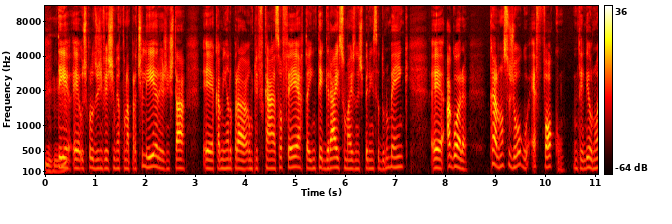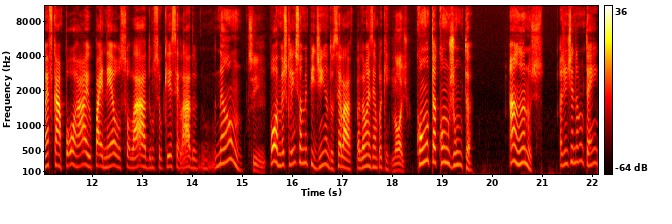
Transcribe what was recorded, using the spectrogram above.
Uhum. ter eh, os produtos de investimento na prateleira, e a gente está caminhando para amplificar essa oferta e integrar isso mais na experiência do Nubank. Eh, agora, cara, o nosso jogo é foco, entendeu? Não é ficar, porra, ai, o painel solado, não sei o que, selado. Não. Sim, Pô, meus clientes estão me pedindo, sei lá, para dar um exemplo aqui, lógico. conta conjunta. Há anos. A gente ainda não tem.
